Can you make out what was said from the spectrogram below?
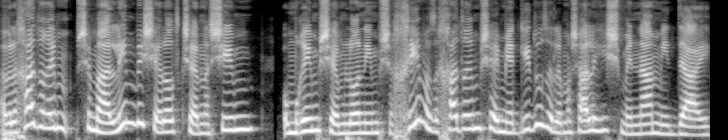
אבל אחד הדברים שמעלים בי שאלות כשאנשים אומרים שהם לא נמשכים, אז אחד הדברים שהם יגידו זה למשל היא שמנה מדי.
